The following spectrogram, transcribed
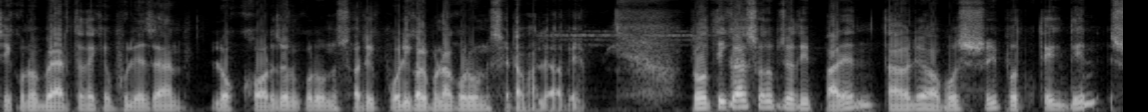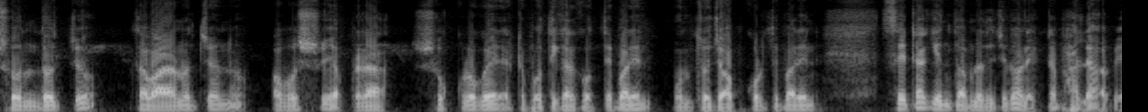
যে কোনো ব্যর্থতাকে ভুলে যান, লক্ষ্য অর্জন করুন, সঠিক পরিকল্পনা করুন, সেটা ভালো হবে। প্রতিকার স্বরূপ যদি পারেন, তাহলে অবশ্যই প্রত্যেক দিন সৌন্দর্যতা বাড়ানোর জন্য অবশ্যই আপনারা শুক্র গ্রহের একটা প্রতিকার করতে পারেন, মন্ত্র জপ করতে পারেন, সেটা কিন্তু আপনাদের জন্য অনেকটা ভালো হবে।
